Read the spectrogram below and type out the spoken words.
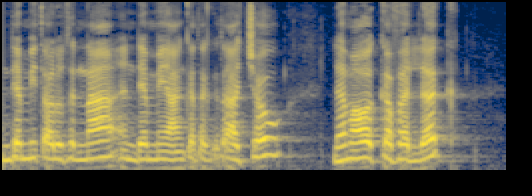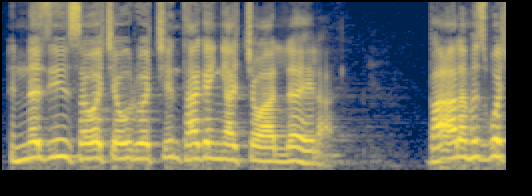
እንደሚጠሉትና እንደሚያንቀጠቅጣቸው ለማወቅ ከፈለግ እነዚህን ሰዎች የሁዶችን ታገኛቸዋለህ ይላል። በዓለም ህዝቦች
